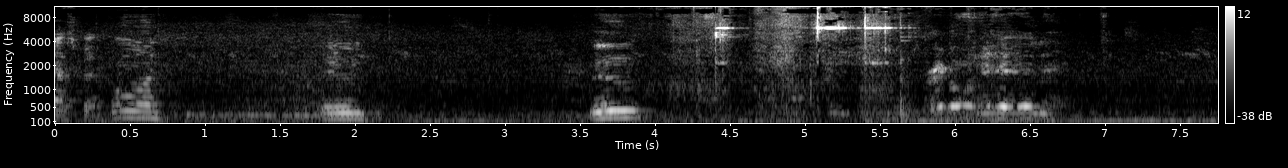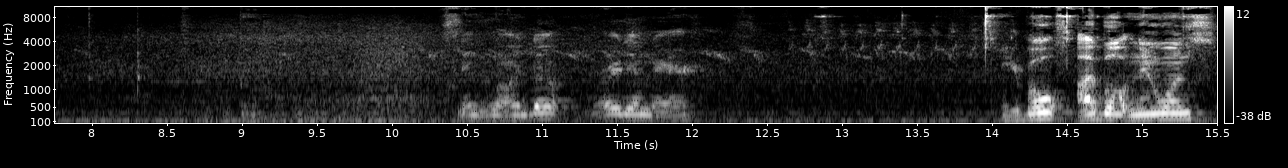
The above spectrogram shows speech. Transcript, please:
Cast back on. Boom. Boom. Right on the head. Thing lined up right in there. Your bolt, I bought new ones.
